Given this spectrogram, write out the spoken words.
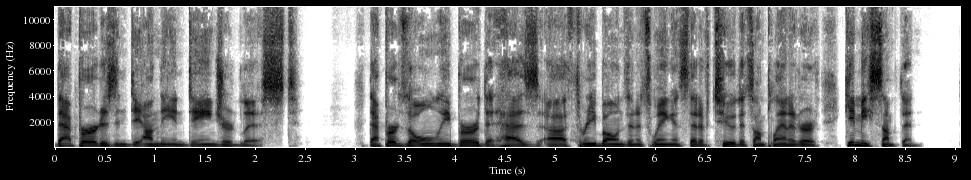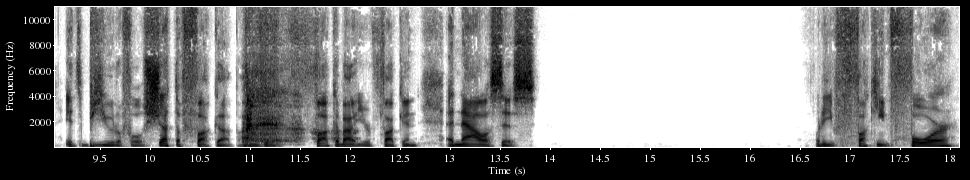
That bird is in, on the endangered list. That bird's the only bird that has uh, three bones in its wing instead of two that's on planet Earth. Give me something. It's beautiful. Shut the fuck up. I don't give a fuck about your fucking analysis. What are you fucking for?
